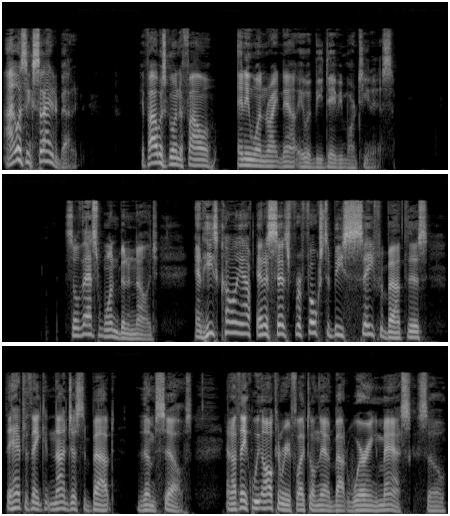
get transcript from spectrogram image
I was excited about it. If I was going to follow anyone right now, it would be Davey Martinez. So that's one bit of knowledge. And he's calling out, and it says for folks to be safe about this, they have to think not just about themselves. And I think we all can reflect on that about wearing masks. So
